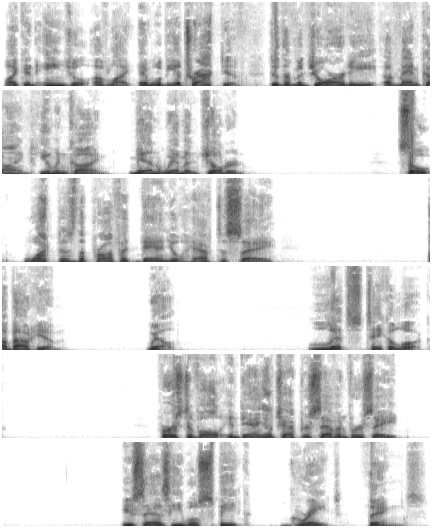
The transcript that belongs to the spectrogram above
like an angel of light and will be attractive to the majority of mankind, humankind, men, women, children. So what does the prophet Daniel have to say about him? Well, let's take a look. First of all, in Daniel chapter 7 verse 8, he says he will speak great things.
